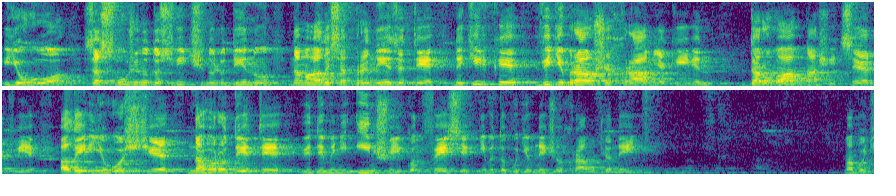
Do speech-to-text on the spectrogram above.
І його заслужену досвідчену людину намагалися принизити, не тільки відібравши храм, який він дарував нашій церкві, але і його ще нагородити від імені іншої конфесії, як нібито будівничого храму для неї. Мабуть,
